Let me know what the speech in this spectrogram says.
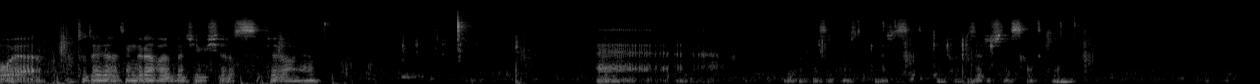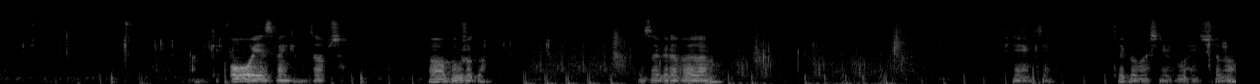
Oja, tutaj ten gravel będzie mi się rozsypywał, nie? Eee, dobra, zrobimy w takim razie sobie takie prowizoryczne schodki. Okej. O, jest węgiel, dobrze. O, dużo go. Za gravelem. Pięknie. Tego właśnie było nie trzeba.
